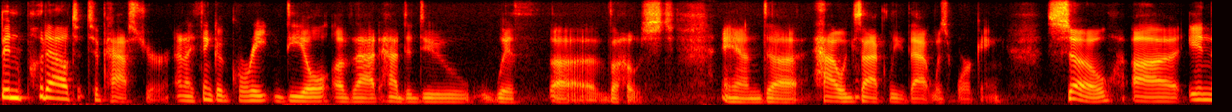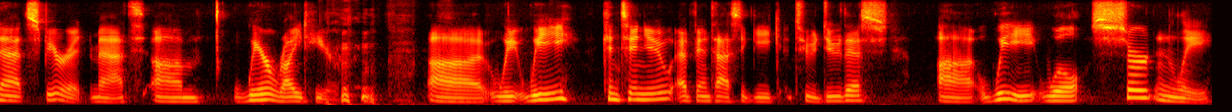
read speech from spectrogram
been put out to pasture. And I think a great deal of that had to do with uh, the host and uh, how exactly that was working. So, uh, in that spirit, Matt, um, we're right here. Uh, we we continue at Phantastic Geek to do this. Uh, we will certainly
